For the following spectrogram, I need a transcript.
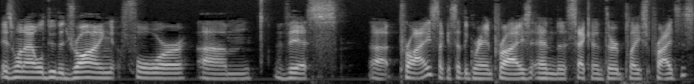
is when I will do the drawing for um, this uh, prize. Like I said, the grand prize and the second and third place prizes.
